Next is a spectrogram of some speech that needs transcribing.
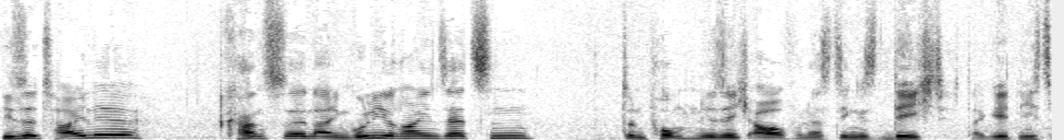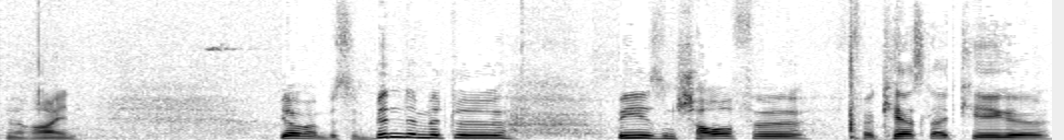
Diese Teile kannst du in einen Gully reinsetzen, dann pumpen die sich auf und das Ding ist dicht, da geht nichts mehr rein. Wir haben ein bisschen Bindemittel, Besen, Schaufel, Verkehrsleitkegel,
